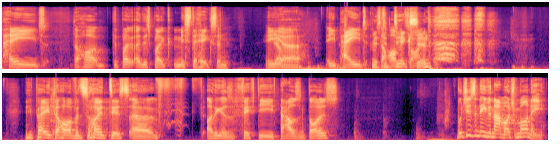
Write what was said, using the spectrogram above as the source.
paid the heart the bloke, uh, this bloke, Mister Hickson. He Yep. uh, he paid Mr. Harvard Dixon. he paid the Harvard scientists. Uh, I think it was fifty thousand dollars, which isn't even that much money.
